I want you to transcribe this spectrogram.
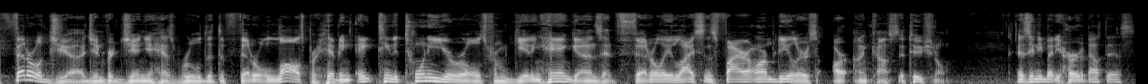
federal judge in Virginia has ruled that the federal laws prohibiting 18 to 20 year olds from getting handguns at federally licensed firearm dealers are unconstitutional. Has anybody heard about this?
